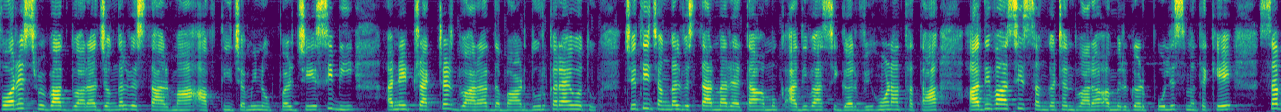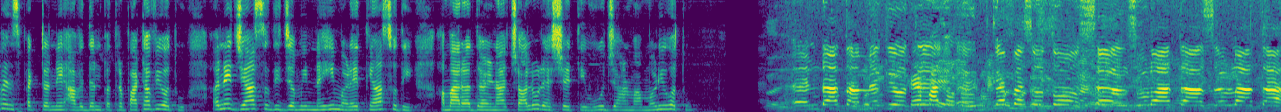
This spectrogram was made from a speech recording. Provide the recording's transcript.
ફોરેસ્ટ વિભાગ દ્વારા જંગલ વિસ્તારમાં આવતી જમીનો પર જેસીબી અને ટ્રેક્ટર દ્વારા દબાણ દૂર કરાયું હતું, જેથી જંગલ વિસ્તારમાં રહેતા અમુક આદિવાસી ઘર વિહોણા થતા આદિવાસી સંગઠન દ્વારા અમીરગઢ પોલીસ મથકે સબ ઇન્સ્પેક્ટરને આવેદનપત્ર પાઠવ્યું હતું અને જ્યાં સુધી જમીન નહીં મળે ત્યાં સુધી અમારા ધરણા ચાલુ રહેશે તેવું જાણવા મળ્યું હતું. डाटा में के होते कैपस होता सोड़ा आता सोड़ा आता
